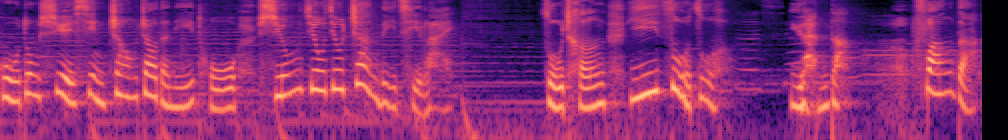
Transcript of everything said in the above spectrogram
鼓动血性昭昭的泥土雄赳赳站立起来，组成一座座圆的、方的、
